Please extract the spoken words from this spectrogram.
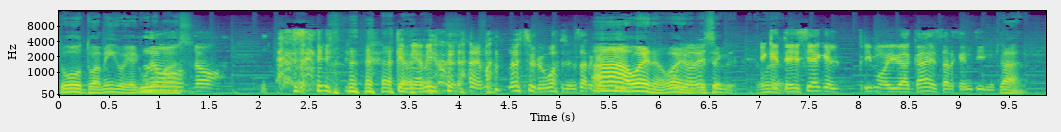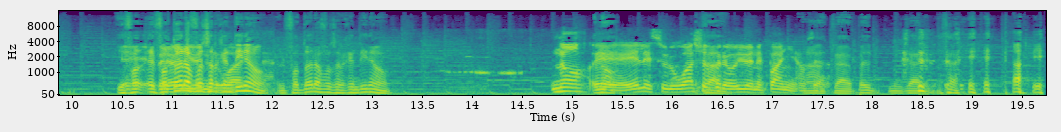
tú, tu amigo y alguno más? No, no. que mi amigo además no es uruguayo, es argentino. Ah, bueno, bueno. Es que te decía que el primo vive acá es argentino. Claro. ¿Y el, eh, fotógrafo es argentino? ¿El fotógrafo es argentino? No, Eh, él es uruguayo, pero vive en España. O ah, sea. claro, claro, está bien,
